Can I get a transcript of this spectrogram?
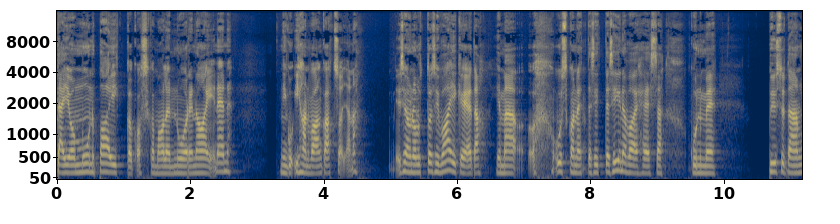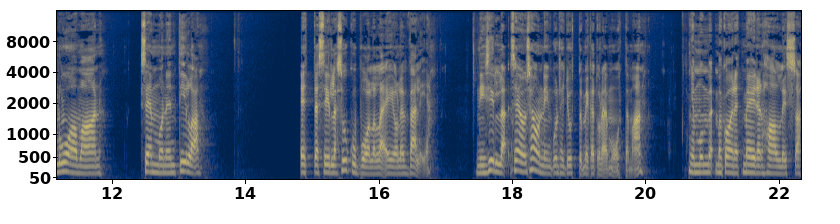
tämä ei ole mun paikka, koska mä olen nuori nainen, niin kuin ihan vaan katsojana. Se on ollut tosi vaikeaa ja mä uskon, että sitten siinä vaiheessa, kun me pystytään luomaan semmoinen tila, että sillä sukupuolella ei ole väliä, niin sillä, se on, se, on niin kuin se juttu, mikä tulee muuttamaan. Ja mun, mä koen, että meidän hallissa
